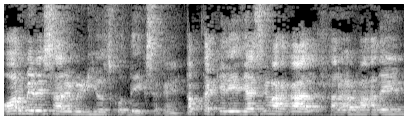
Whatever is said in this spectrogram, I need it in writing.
और मेरे सारे वीडियोस को देख सकें। तब तक के लिए जय श्री महाकाल, हर हर महादेव।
